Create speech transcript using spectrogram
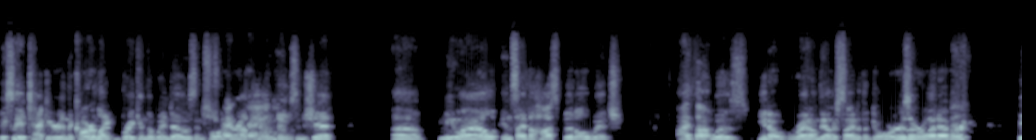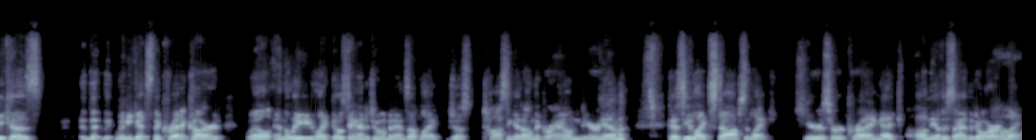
basically attacking her in the car, like breaking the windows and pulling her out the windows and shit. Uh, meanwhile, inside the hospital, which I thought was, you know, right on the other side of the doors or whatever, because when he gets the credit card, well, and the lady like goes to hand it to him, but ends up like just tossing it on the ground near him because he like stops and like hears her crying like on the other side of the door. And I'm like,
